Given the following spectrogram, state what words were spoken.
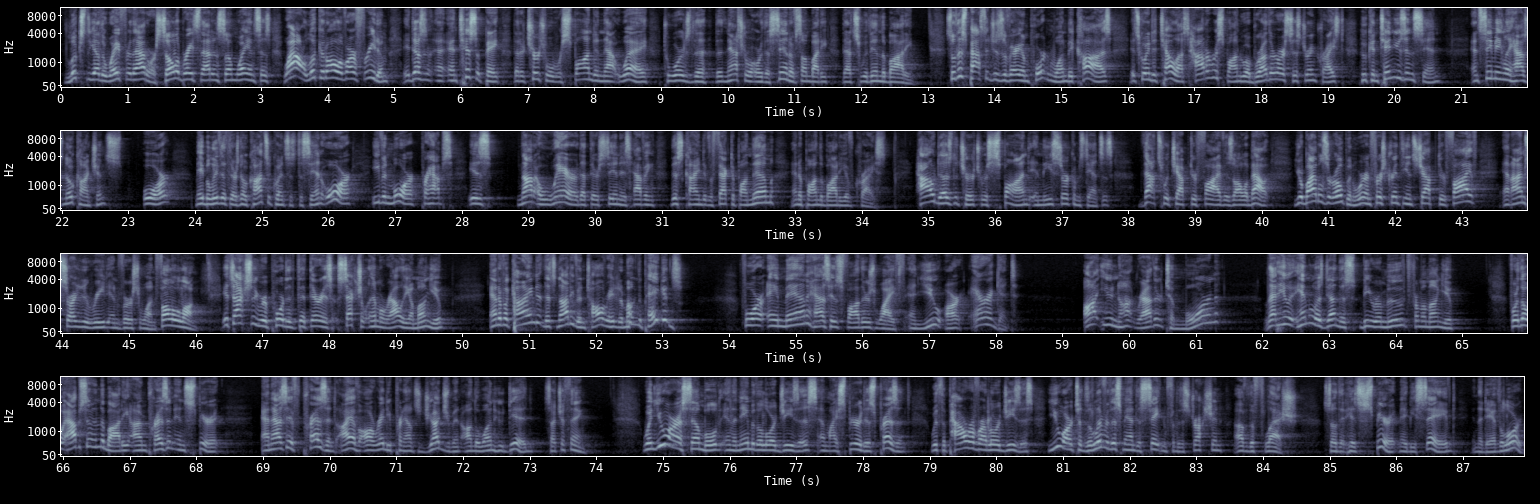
looks the other way for that or celebrates that in some way and says, wow, look at all of our freedom, it doesn't anticipate that a church will respond in that way towards the, the natural or the sin of somebody that's within the body. So, this passage is a very important one because it's going to tell us how to respond to a brother or sister in Christ who continues in sin and seemingly has no conscience, or may believe that there's no consequences to sin, or even more, perhaps is not aware that their sin is having this kind of effect upon them and upon the body of Christ. How does the church respond in these circumstances? That's what chapter 5 is all about. Your Bibles are open. We're in 1 Corinthians chapter 5, and I'm starting to read in verse 1. Follow along. It's actually reported that there is sexual immorality among you, and of a kind that's not even tolerated among the pagans. For a man has his father's wife, and you are arrogant. Ought you not rather to mourn? Let him who has done this be removed from among you. For though absent in the body, I'm present in spirit, and as if present, I have already pronounced judgment on the one who did such a thing. When you are assembled in the name of the Lord Jesus, and my spirit is present, with the power of our Lord Jesus, you are to deliver this man to Satan for the destruction of the flesh, so that his spirit may be saved in the day of the Lord.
